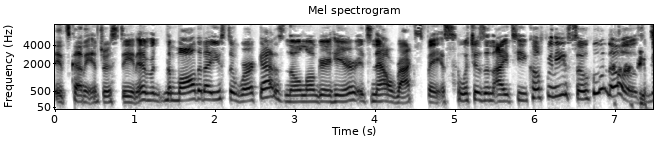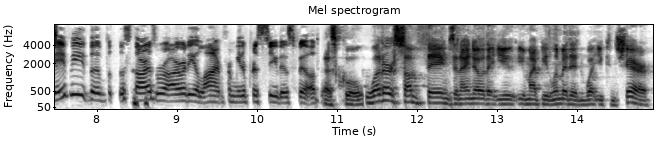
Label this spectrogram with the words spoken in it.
it's kind of interesting. And the mall that I used to work at is no longer here. It's now Rackspace, which is an IT company. So who knows? Maybe the, the stars were already aligned for me to pursue this field. That's cool. What are some things, and I know that you, you might be limited in what you can share,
